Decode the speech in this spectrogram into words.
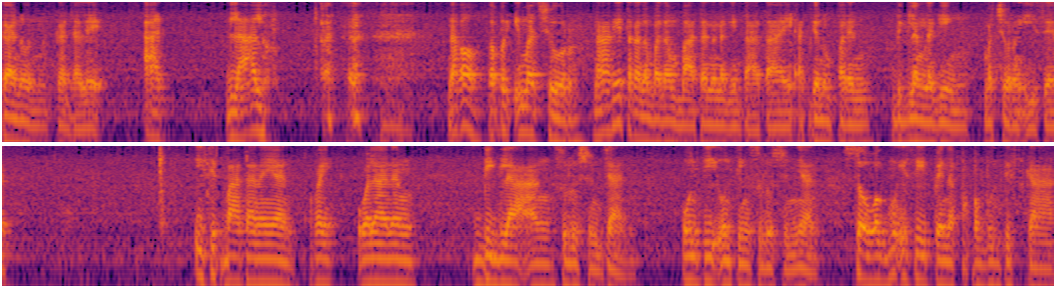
ganun kadali. At lalo, Nako, kapag immature, nakakita ka na ba ng bata na naging tatay at ganun pa rin biglang naging mature ang isip? Isip bata na yan. Okay? Wala nang bigla ang solusyon dyan. Unti-unting solusyon yan. So, wag mong isipin na papabuntis ka,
